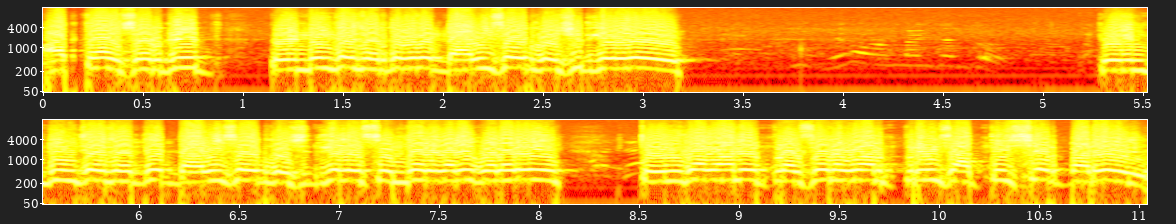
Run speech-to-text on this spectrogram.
आता शर्दीत पेंडिंगच्या शर्तीमध्ये डावी साईड घोषित केले. पेंटिंगच्या शर्तीत डावी साईड घोषित केले सुंदर गाडी बोलावी तुळगाव आणि प्रसन्न प्रिन्स अतिशय परेल.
